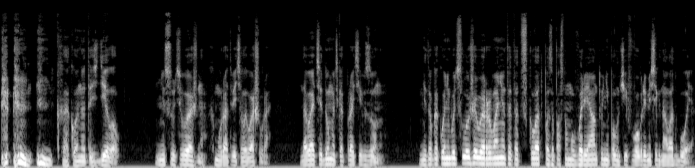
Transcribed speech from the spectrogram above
«Как он это сделал?» «Не суть важно», — хмуро ответил Ивашура. «Давайте думать, как пройти в зону. Не то какой-нибудь служивый рванет этот склад по запасному варианту, не получив вовремя сигнал отбоя.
